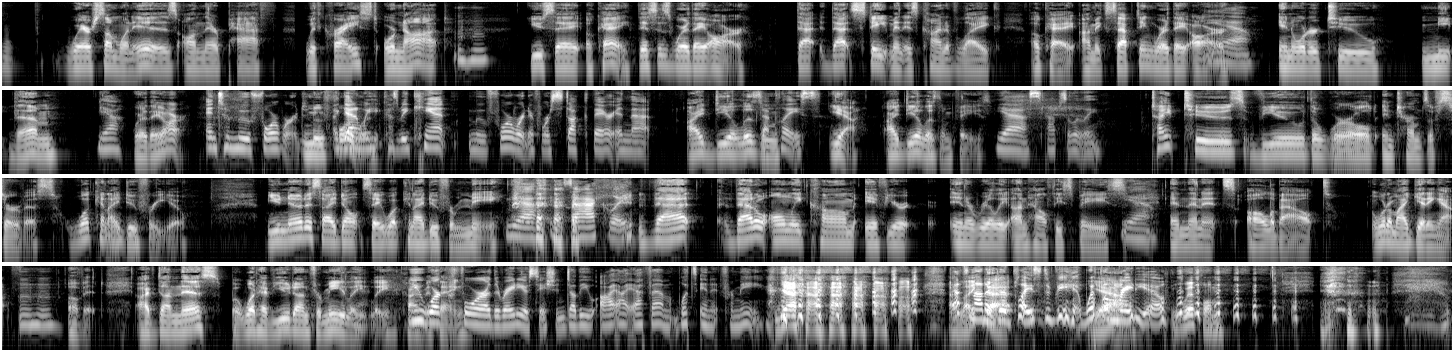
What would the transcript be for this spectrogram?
where someone is on their path with Christ or not, mm-hmm. you say, okay, this is where they are. That that statement is kind of like, okay, I'm accepting where they are Yeah. in order to meet them Yeah. where they are. And to move forward. Move Again, forward. we because we can't move forward if we're stuck there in that Idealism. that place. Yeah, idealism phase. Yes, absolutely. Type 2s view the world in terms of service. What can I do for you? You notice I don't say what can I do for me. Yeah, exactly. That that'll only come if you're in a really unhealthy space. Yeah. And then it's all about what am I getting out mm-hmm. of it? I've done this, but what have you done for me lately? Kind you work thing. for the radio station WIIFM. What's in it for me? I That's like not a good place to be. Whipham Yeah, radio. Whip 'em.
